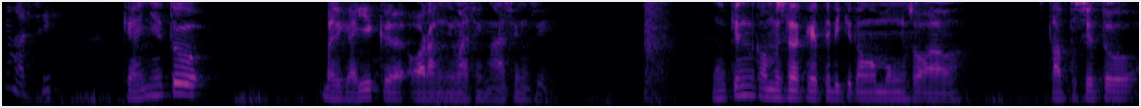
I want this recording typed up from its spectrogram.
ya nggak sih? Kayaknya itu balik lagi ke orangnya masing-masing sih. Mungkin kalau misalnya kayak tadi kita ngomong soal status itu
